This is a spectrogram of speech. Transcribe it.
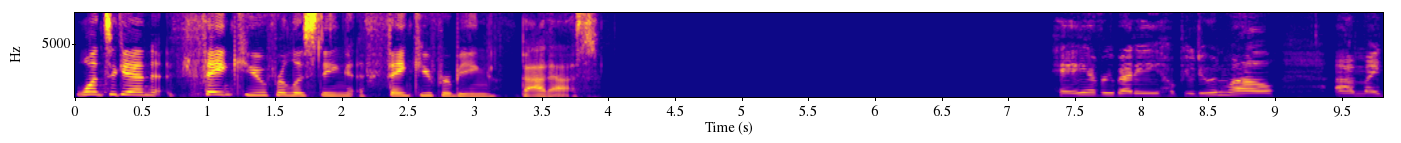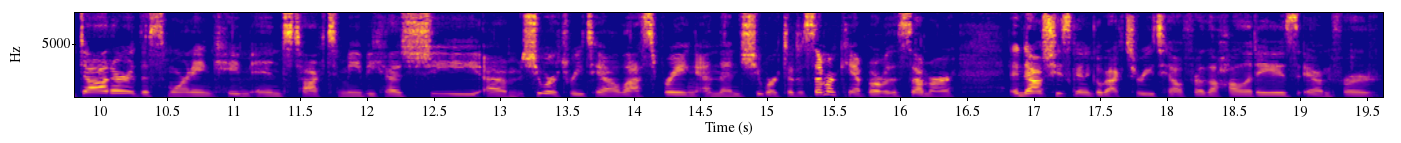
Once again, thank you for listening. Thank you for being badass. Hey, everybody. Hope you're doing well. Um, my daughter this morning came in to talk to me because she um, she worked retail last spring and then she worked at a summer camp over the summer, and now she's going to go back to retail for the holidays and for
